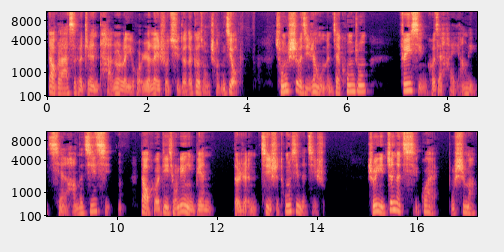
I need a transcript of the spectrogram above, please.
道格拉斯和珍谈论了一会儿人类所取得的各种成就，从设计让我们在空中飞行和在海洋里潜航的机器，到和地球另一边的人即时通信的技术。所以，真的奇怪，不是吗？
